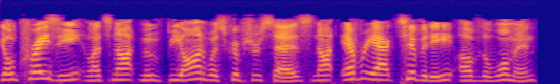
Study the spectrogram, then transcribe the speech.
go crazy let's not move beyond what Scripture says. Not every activity of the woman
